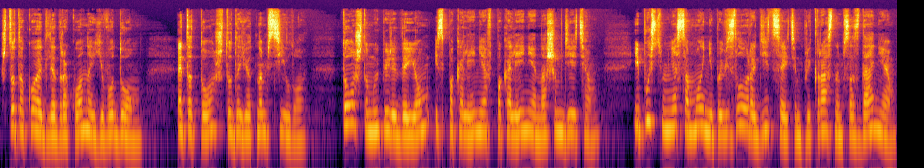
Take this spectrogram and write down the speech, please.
что такое для дракона его дом. Это то, что дает нам силу. То, что мы передаем из поколения в поколение нашим детям. И пусть мне самой не повезло родиться этим прекрасным созданием,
